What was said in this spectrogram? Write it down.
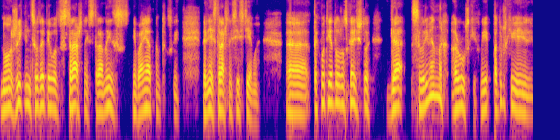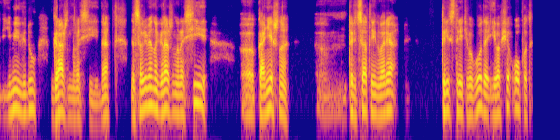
но жительница вот этой вот страшной страны с непонятным, так сказать, вернее, страшной системы. Э, так вот, я должен сказать, что для современных русских, ну, под русским я имею в виду граждан России, да, для современных граждан России – конечно, 30 эм, января 1933 года и вообще опыт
